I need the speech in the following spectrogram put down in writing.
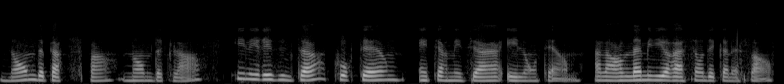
nombre de participants, nombre de classes et les résultats court terme, intermédiaire et long terme. Alors, l'amélioration des connaissances,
